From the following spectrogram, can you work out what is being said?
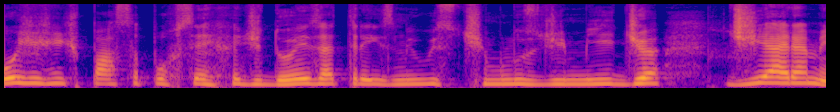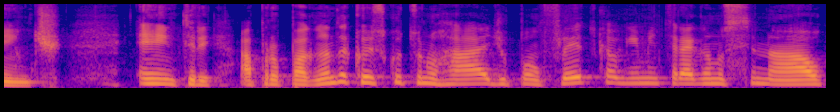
Hoje a gente passa por cerca de 2 a 3 mil estímulos de mídia diariamente. Entre a propaganda que eu escuto no rádio, o panfleto que alguém me entrega no sinal,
